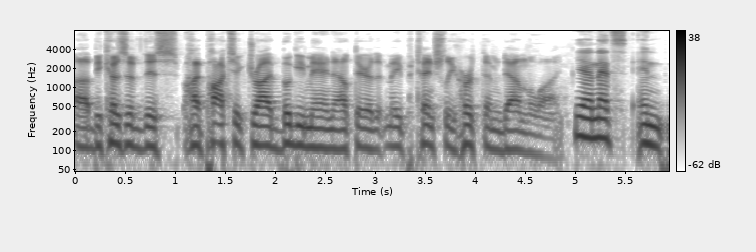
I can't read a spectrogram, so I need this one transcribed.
Uh, because of this hypoxic drive boogeyman out there that may potentially hurt them down the line. Yeah, and that's and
